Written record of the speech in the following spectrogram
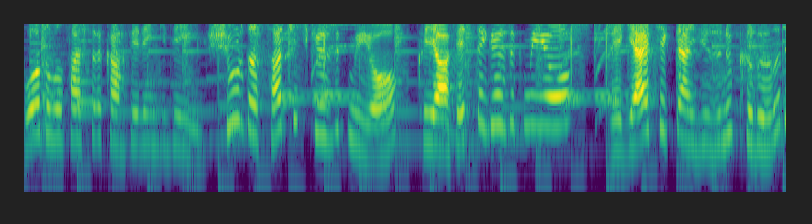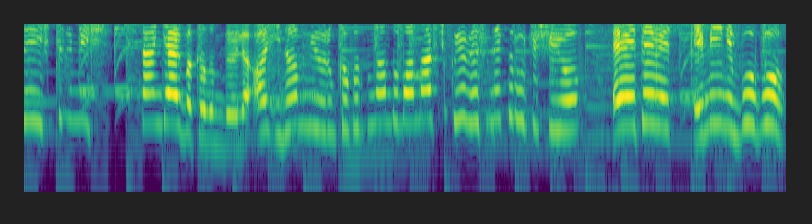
Bu adamın saçları kahverengi değil. Şurada saç hiç gözükmüyor. Kıyafet de gözükmüyor. Ve gerçekten yüzünü kılığını değiştirmiş. Sen gel bakalım böyle. Ay inanmıyorum kafasından dumanlar çıkıyor ve sinekler uçuşuyor. Evet evet eminim bu bu.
